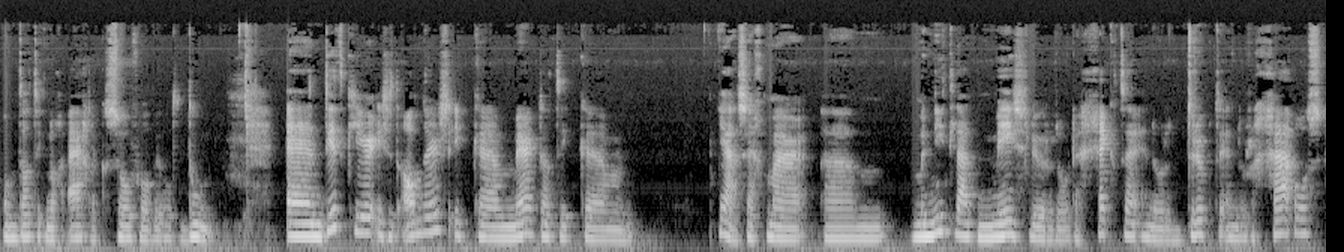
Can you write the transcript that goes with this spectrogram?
omdat ik nog eigenlijk zoveel wilde doen. En dit keer is het anders. Ik uh, merk dat ik, um, ja, zeg maar, um, me niet laat meesleuren door de gekte en door de drukte en door de chaos,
